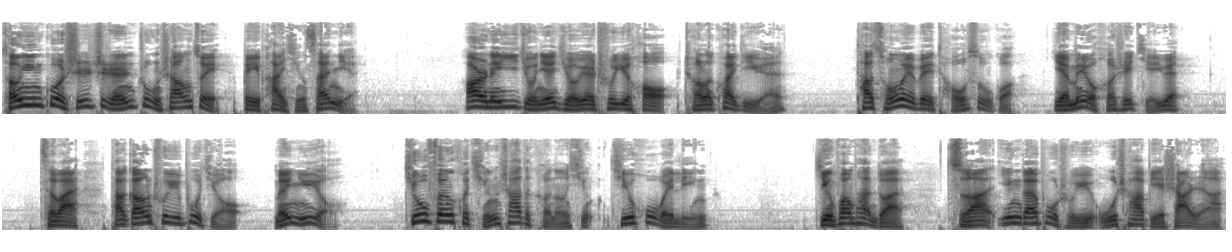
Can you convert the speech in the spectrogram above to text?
曾因过失致人重伤罪被判刑三年。二零一九年九月出狱后，成了快递员。他从未被投诉过，也没有和谁结怨。此外，他刚出狱不久，没女友，纠纷和情杀的可能性几乎为零。警方判断，此案应该不属于无差别杀人案。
